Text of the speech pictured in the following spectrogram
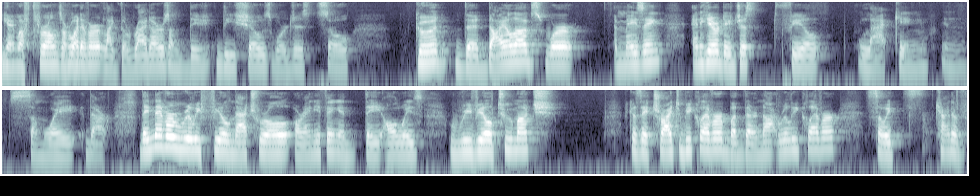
Game of Thrones or whatever, like the writers on the, these shows were just so good. The dialogues were amazing, and here they just feel lacking in some way. They're they never really feel natural or anything, and they always reveal too much because they try to be clever, but they're not really clever. So it's kind of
